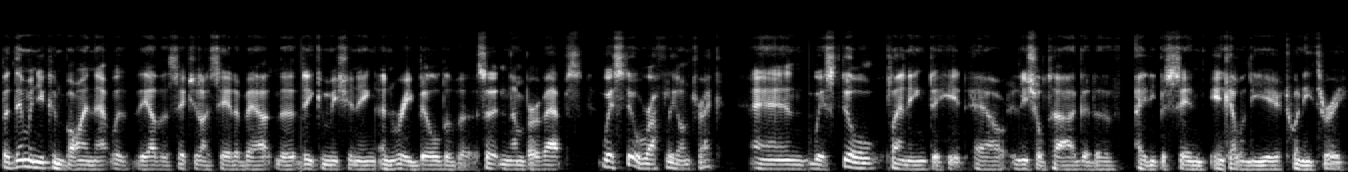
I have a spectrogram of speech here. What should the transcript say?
But then when you combine that with the other section I said about the decommissioning and rebuild of a certain number of apps, we're still roughly on track. And we're still planning to hit our initial target of 80% in calendar year 23.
